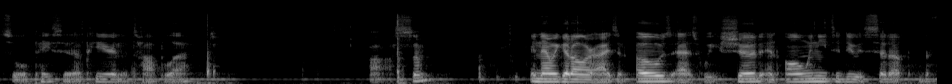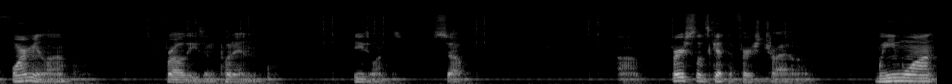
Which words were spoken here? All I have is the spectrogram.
So we'll paste it up here in the top left. Awesome. And now we got all our I's and O's as we should. And all we need to do is set up the formula for all these and put in these ones. So um, first, let's get the first trial in. We want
